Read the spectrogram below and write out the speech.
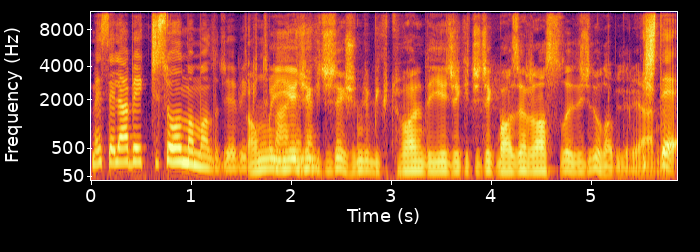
Mesela bekçisi olmamalı diyor bir Ama kütüphanenin. Ama yiyecek içecek şimdi bir kütüphanede yiyecek içecek bazen rahatsız edici de olabilir yani. İşte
